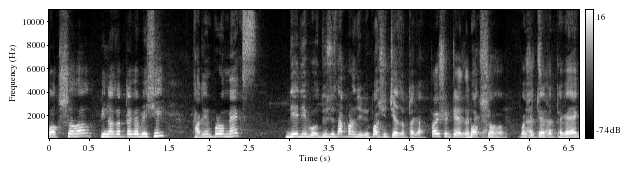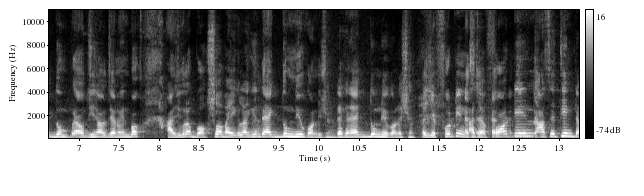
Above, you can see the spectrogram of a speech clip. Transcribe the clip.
বক্স সহ তিন হাজার টাকা বেশি। থার্টিন প্রো ম্যাক্স দিয়ে দিব দুশো ছাপ্পান্ন জিবি পঁয়ষট্টি হাজার টাকা। পঁয়ষট্টি হাজার বক্স সহ পঁয়ষট্টি হাজার টাকা একদম অরিজিনাল জেনুইন বক্স আর যেগুলো বক্স সহ ভাই এগুলো কিন্তু একদম নিউ কন্ডিশন দেখেন একদম নিউ কন্ডিশন এই যে ফোরটিন আচ্ছা ফোরটিন আছে তিনটা।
